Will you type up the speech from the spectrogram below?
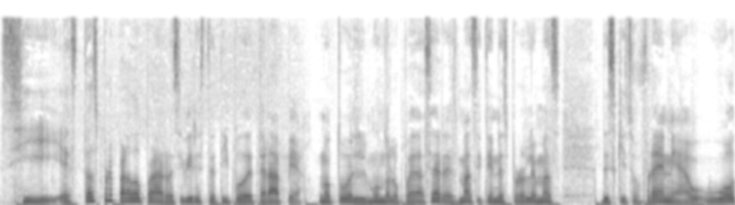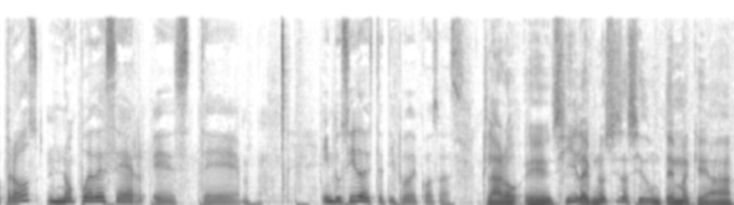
si estás preparado para recibir este tipo de terapia. No todo el mundo lo puede hacer. Es más, si tienes problemas de esquizofrenia u otros, no puede ser este inducido este tipo de cosas. Claro, eh, sí, la hipnosis ha sido un tema que ha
